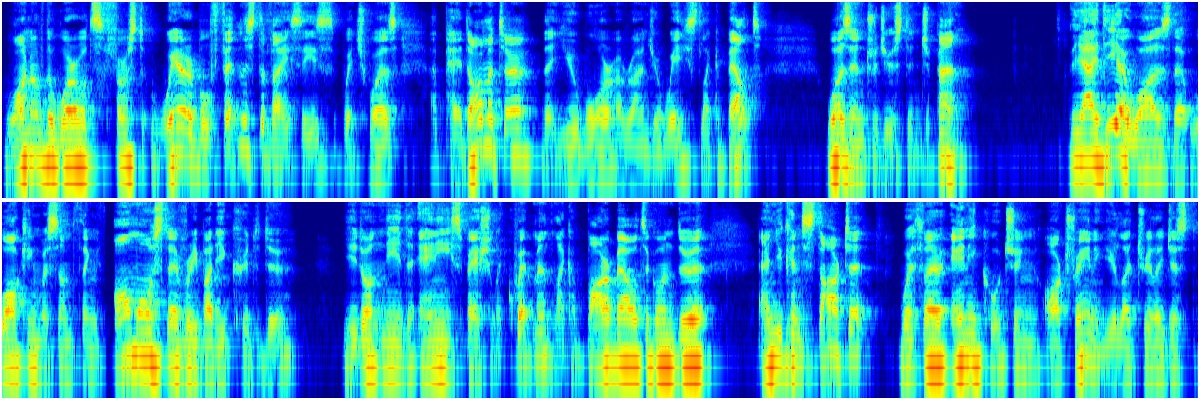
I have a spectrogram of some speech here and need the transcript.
one of the world's first wearable fitness devices, which was a pedometer that you wore around your waist like a belt, was introduced in Japan. The idea was that walking was something almost everybody could do. You don't need any special equipment like a barbell to go and do it, and you can start it without any coaching or training. You literally just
